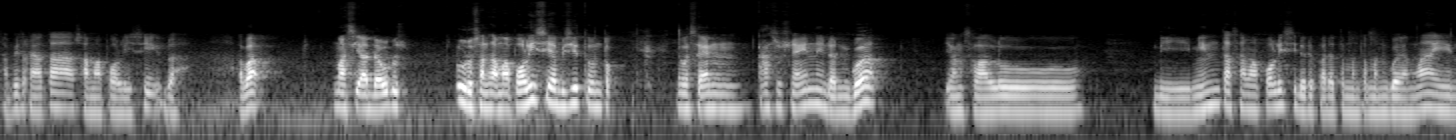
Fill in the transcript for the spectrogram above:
Tapi ternyata sama polisi udah apa masih ada urus urusan sama polisi habis itu untuk nyelesain kasusnya ini. Dan gue yang selalu diminta sama polisi daripada teman-teman gue yang lain.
